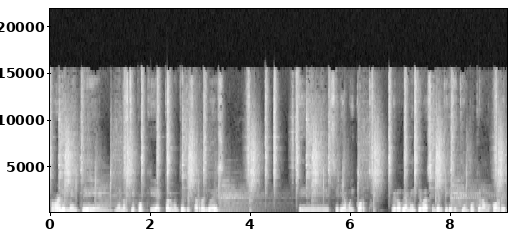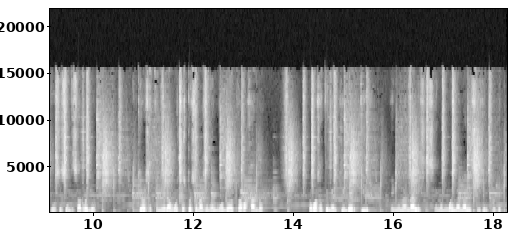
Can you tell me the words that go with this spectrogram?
Probablemente en menos tiempo que actualmente el desarrollo es, eh, sería muy corto. Pero obviamente vas a invertir ese tiempo que a lo mejor reduces en desarrollo que vas a tener a muchas personas en el mundo trabajando, lo vas a tener que invertir en un análisis, en un buen análisis del proyecto,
